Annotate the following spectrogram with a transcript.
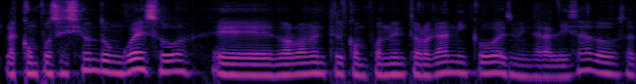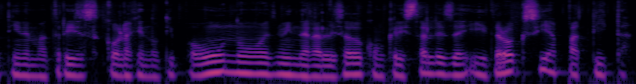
La composición de un hueso, eh, normalmente el componente orgánico es mineralizado, o sea, tiene matriz colágeno tipo 1, es mineralizado con cristales de hidroxiapatita.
